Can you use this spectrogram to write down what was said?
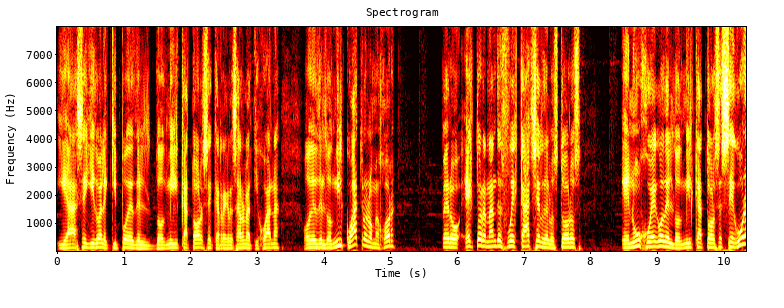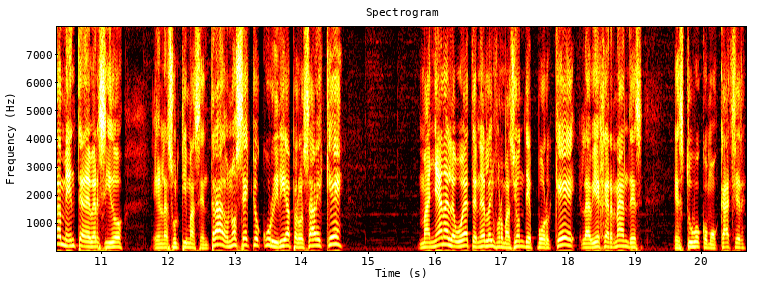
y ha seguido al equipo desde el 2014 que regresaron a Tijuana, o desde el 2004 a lo mejor. Pero Héctor Hernández fue catcher de los Toros en un juego del 2014. Seguramente ha de haber sido en las últimas entradas. No sé qué ocurriría, pero ¿sabe qué? Mañana le voy a tener la información de por qué la vieja Hernández estuvo como catcher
